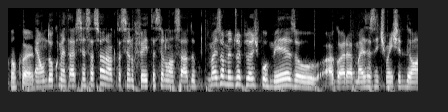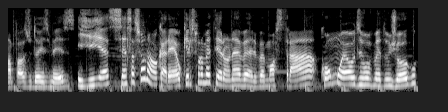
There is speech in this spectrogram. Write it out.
concordo. É um documentário sensacional que tá sendo feito, tá sendo lançado mais ou menos um episódio por mês, ou agora mais recentemente ele deu uma pausa de dois meses. E é sensacional, cara. É o que eles prometeram, né, velho? Vai mostrar como é o desenvolvimento do jogo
